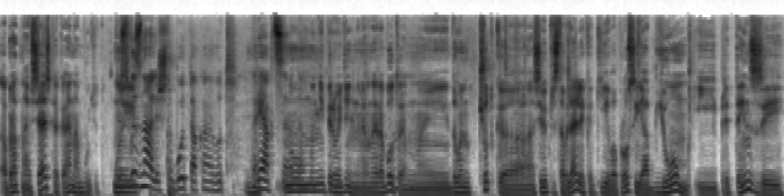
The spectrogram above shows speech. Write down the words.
обратная связь, какая она будет. То мы... есть вы знали, что будет такая вот реакция? Ну, да? мы не первый день, наверное, работаем. Mm-hmm. Мы довольно четко себе представляли, какие вопросы и объем, и претензии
